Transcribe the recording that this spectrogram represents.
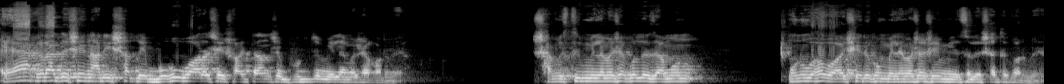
এক রাতে সেই নারীর সাথে বহুবার সেই শয়তান, সে ভূত যে মেলামেশা করবে। স্বামী স্ত্রী মেলামেশা করলে যেমন অনুভব হয় সেরকম মেলামেশা সেই মেয়ে ছেলের সাথে করবে।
